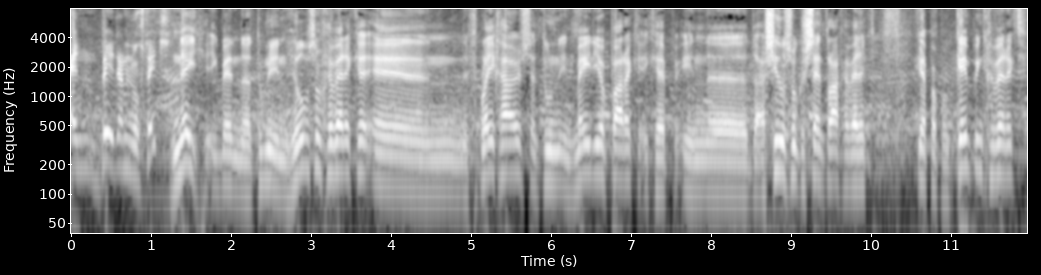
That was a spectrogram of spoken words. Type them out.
En ben je daar nu nog steeds? Nee, ik ben eh, toen in Hilversum gewerkt en in het verpleeghuis en toen in het Mediapark. Ik heb in eh, de asielzoekerscentra gewerkt. Ik heb op een camping gewerkt.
